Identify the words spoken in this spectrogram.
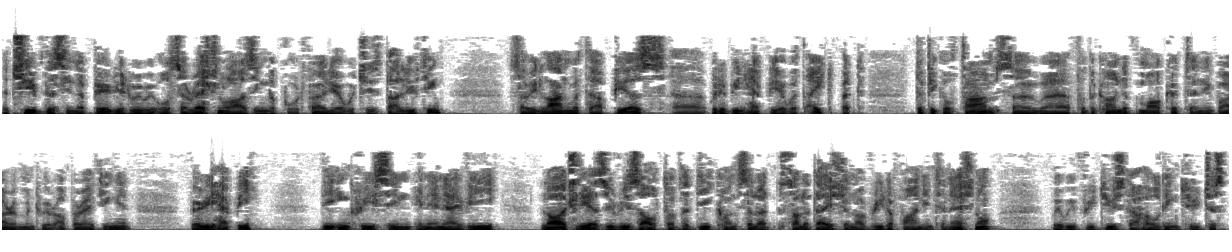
achieved this in a period where we're also rationalizing the portfolio, which is diluting. So in line with our peers, uh, would have been happier with 8, but difficult times. So uh, for the kind of market and environment we're operating in, very happy. The increase in, in NAV, largely as a result of the deconsolidation of Redefine International, where we've reduced our holding to just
